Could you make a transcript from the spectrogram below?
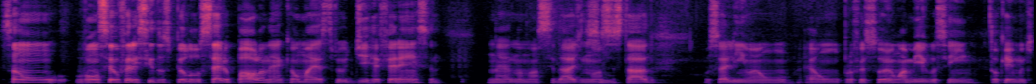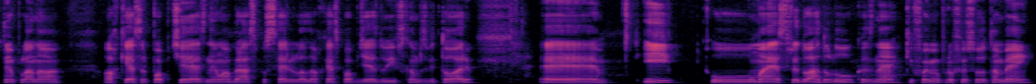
são, vão ser oferecidos pelo Célio Paula, né, que é um maestro de referência, né, na nossa cidade, no Sim. nosso estado, o Celinho é um, é um professor e um amigo, assim. Toquei muito tempo lá na Orquestra Pop Jazz, né? Um abraço pro Célio lá da Orquestra Pop Jazz do Ives Campos Vitória. É, e o maestro Eduardo Lucas, né? Que foi meu professor também.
